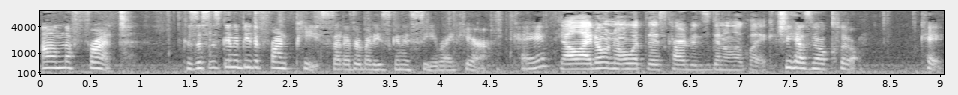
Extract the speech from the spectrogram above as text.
on the front because this is going to be the front piece that everybody's going to see right here. Okay. Y'all, I don't know what this card is gonna look like. She has no clue. Okay,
